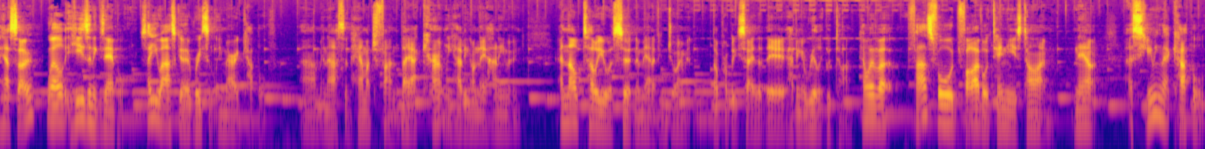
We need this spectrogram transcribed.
How so? Well, here's an example. Say you ask a recently married couple um, and ask them how much fun they are currently having on their honeymoon and they'll tell you a certain amount of enjoyment. They'll probably say that they're having a really good time. However, fast forward five or ten years' time. Now, assuming that couple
